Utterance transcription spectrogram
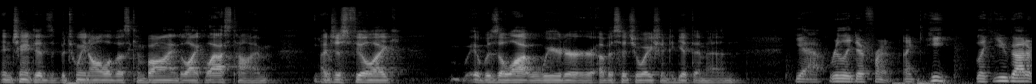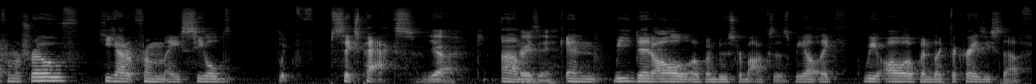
enchanteds between all of us combined like last time i just feel like it was a lot weirder of a situation to get them in Yeah, really different. Like he, like you got it from a trove. He got it from a sealed, like six packs. yeah Um, crazy And we did all open booster boxes. We all like we all opened like the crazy stuff.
